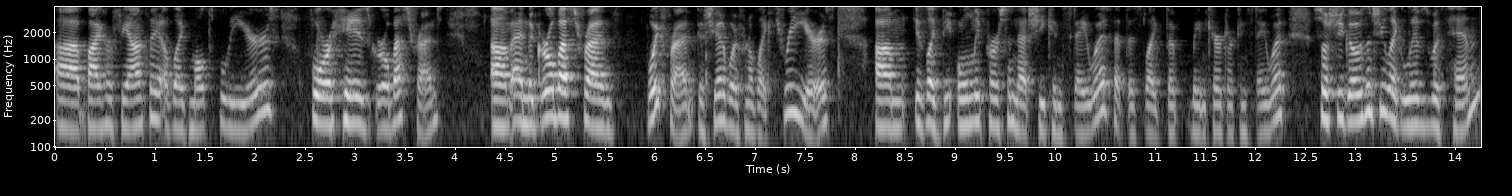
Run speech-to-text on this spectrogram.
uh, by her fiance of like multiple years for his girl best friend. Um, and the girl best friend's boyfriend, because she had a boyfriend of like three years, um, is like the only person that she can stay with, that this like the main character can stay with. So she goes and she like lives with him,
